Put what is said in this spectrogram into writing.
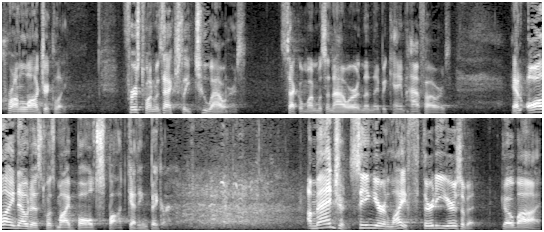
chronologically. First one was actually two hours. Second one was an hour, and then they became half hours. And all I noticed was my bald spot getting bigger. Imagine seeing your life, 30 years of it, go by.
